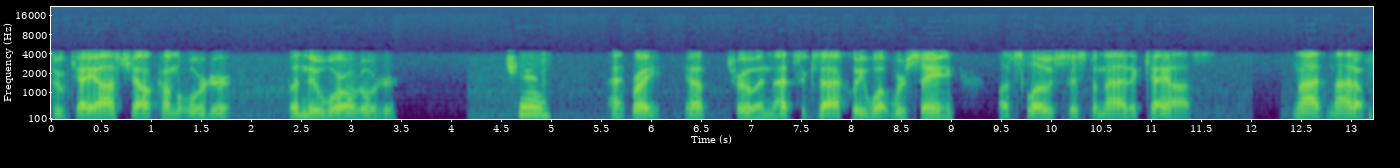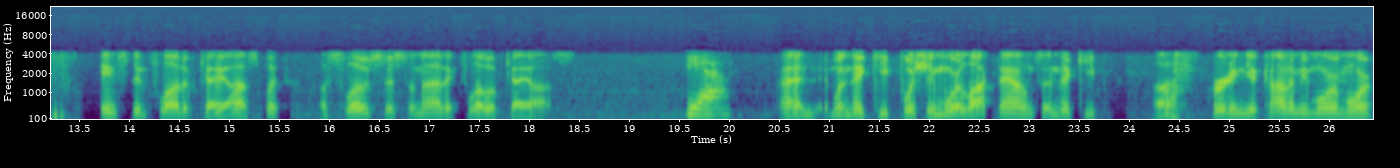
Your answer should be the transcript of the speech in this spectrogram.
through chaos shall come order, the new world order. True. Uh, right. Yep. True. And that's exactly what we're seeing: a slow, systematic chaos. Not not a f- instant flood of chaos, but a slow, systematic flow of chaos. Yeah. And when they keep pushing more lockdowns and they keep uh, hurting the economy more and more,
